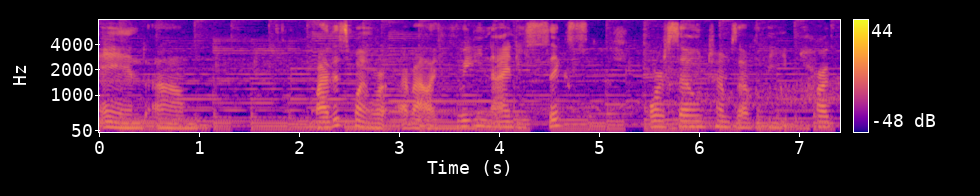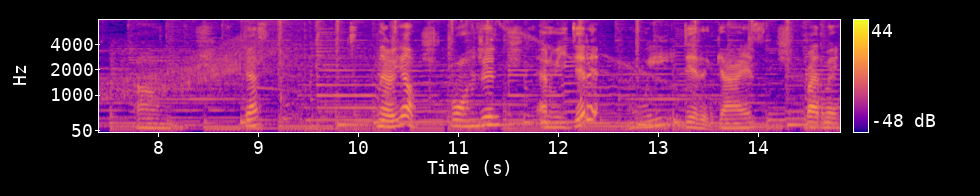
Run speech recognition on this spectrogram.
and um, by this point we're about like 396 or so in terms of the park um. There we go, 400, and we did it. We did it, guys. By the way,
